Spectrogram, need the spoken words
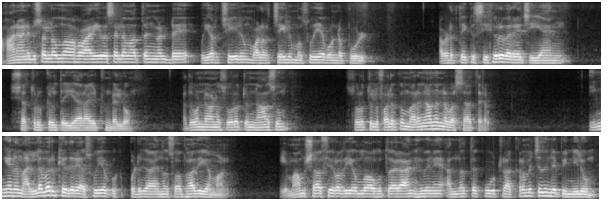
മഹാനാനബി സല്ലല്ലാഹു അലൈഹി വസല്ലമ തങ്ങളുടെ ഉയർച്ചയിലും വളർച്ചയിലും അസൂയ കൊണ്ടപ്പോൾ അവിടത്തേക്ക് സിഹിർ വരെ ചെയ്യാൻ ശത്രുക്കൾ തയ്യാറായിട്ടുണ്ടല്ലോ. അതുകൊണ്ടാണ് സൂറത്തുൽ നാസും സൂറത്തുൽ ഫലക്കും ഇറങ്ങാതെ പശ്ചാത്തലം. ഇങ്ങനെ നല്ലവർക്കെതിരെ അസൂയപ്പെടുക എന്ന് സ്വാഭാവികമാണ്. ഇമാം ഷാഫി റളിയല്ലാഹു തലാൻഹുവിനെ അന്നത്തെ കൂട്ടർ ആക്രമിച്ചതിന്റെ പിന്നിലും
